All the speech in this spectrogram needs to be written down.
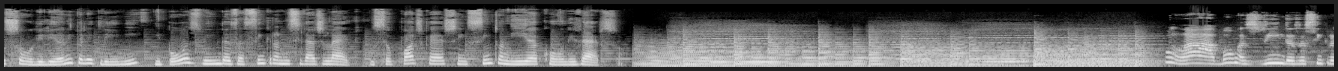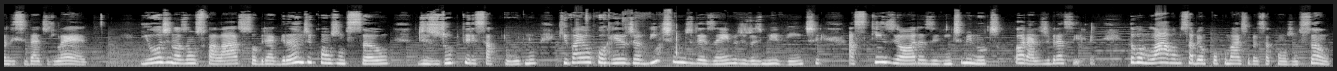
Eu sou Liliane Pellegrini e boas-vindas à Sincronicidade Lab, o seu podcast em sintonia com o universo. Olá, boas-vindas à Sincronicidade Lab. E hoje nós vamos falar sobre a grande conjunção de Júpiter e Saturno que vai ocorrer dia 21 de dezembro de 2020, às 15 horas e 20 minutos, horário de Brasília. Então vamos lá, vamos saber um pouco mais sobre essa conjunção?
